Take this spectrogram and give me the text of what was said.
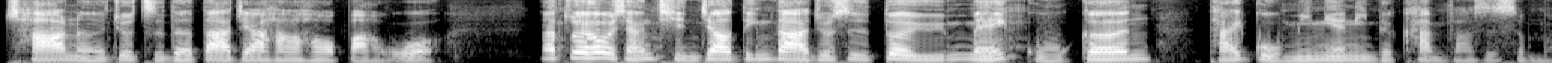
差呢，就值得大家好好把握。那最后想请教丁大，就是对于美股跟台股明年你的看法是什么？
